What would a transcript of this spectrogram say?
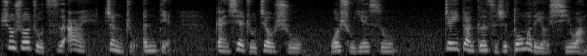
述说主慈爱，证主恩典，感谢主救赎，我属耶稣。这一段歌词是多么的有希望，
